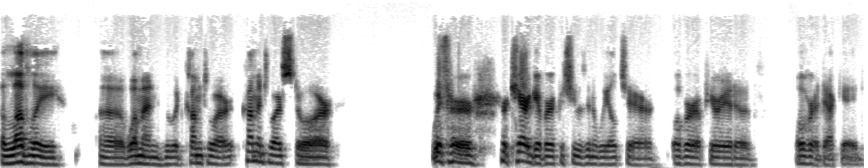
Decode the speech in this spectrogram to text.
a a lovely uh, woman who would come to our come into our store with her her caregiver because she was in a wheelchair over a period of over a decade,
